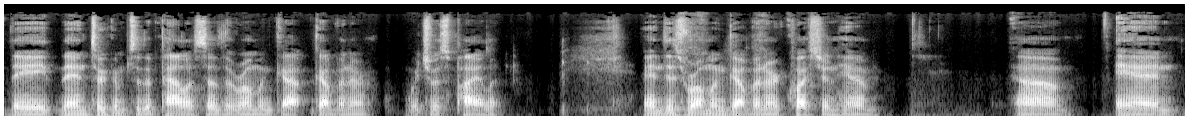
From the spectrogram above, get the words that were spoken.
they then took him to the palace of the Roman go- governor, which was Pilate. And this Roman governor questioned him, um, and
